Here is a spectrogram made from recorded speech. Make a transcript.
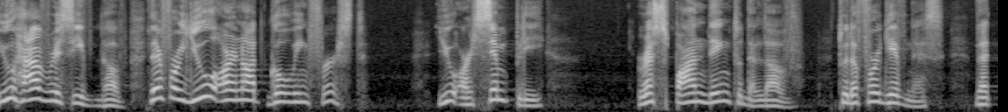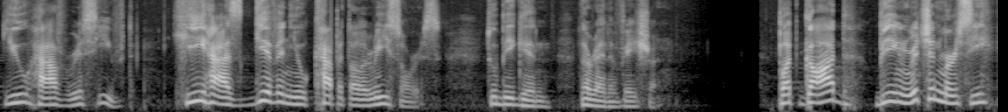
You have received love. Therefore, you are not going first. You are simply responding to the love, to the forgiveness that you have received. He has given you capital resource to begin the renovation. But God, being rich in mercy,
